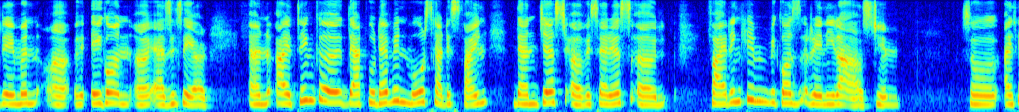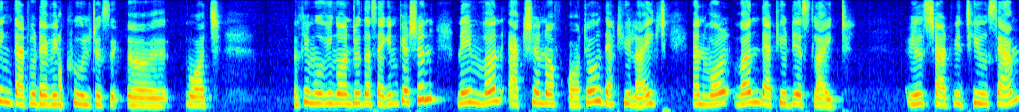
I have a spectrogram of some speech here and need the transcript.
Daemon uh, Aegon uh, as his heir. And I think uh, that would have been more satisfying than just Viserys firing him because Rhaenyra asked him. So I think that would have been cool to see, uh, watch. Okay, moving on to the second question. Name one action of Otto that you liked and one that you disliked. We'll start with you, Sam.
